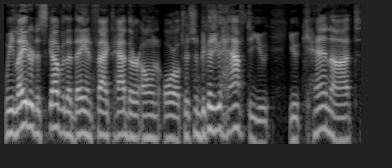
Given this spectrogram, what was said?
we later discover that they in fact had their own oral tradition because you have to. You you cannot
